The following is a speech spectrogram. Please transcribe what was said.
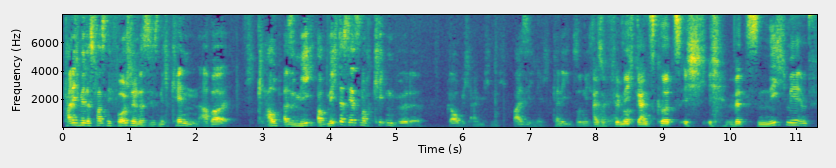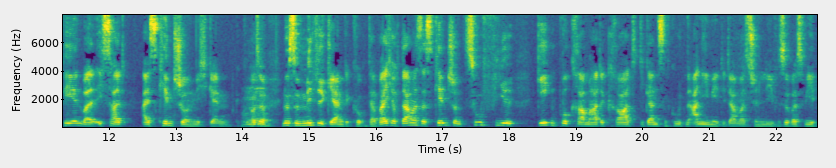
Kann ich mir das fast nicht vorstellen, dass sie es nicht kennen, aber ich glaube, also mich, ob mich das jetzt noch kicken würde, glaube ich eigentlich nicht. Weiß ich nicht. Kann ich so nicht Also sagen. für mich ganz kurz, ich, ich würde es nicht mehr empfehlen, weil ich es halt als Kind schon nicht gern, Mhm. also nur so mittelgern geguckt habe, weil ich auch damals als Kind schon zu viel Gegenprogramm hatte, gerade die ganzen guten Anime, die damals schon liefen, sowas wie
